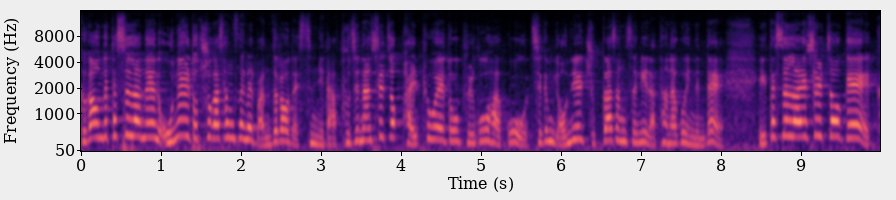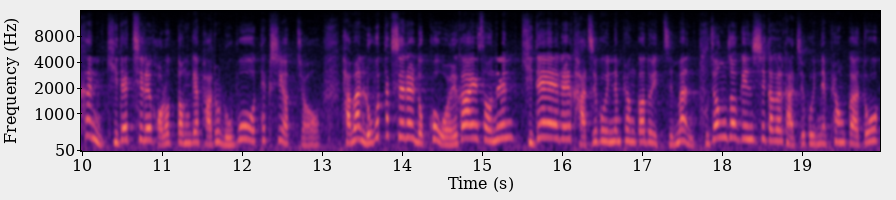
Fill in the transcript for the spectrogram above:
그 가운데 테슬라는 오늘도 추가 상승을 만들어냈습니다. 부진한 실적 발표에도 불구하고 지금 연일 주가 상승이 나타나고 있는데 이 테슬라의 실적에 큰 기대치를 걸었던 게 바로 로보택시였죠. 다만 로보택시를 놓고 월가에서는 기대를 가지고 있는 평가도 있지만 부정적인 시각을 가지고 있는 평가도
